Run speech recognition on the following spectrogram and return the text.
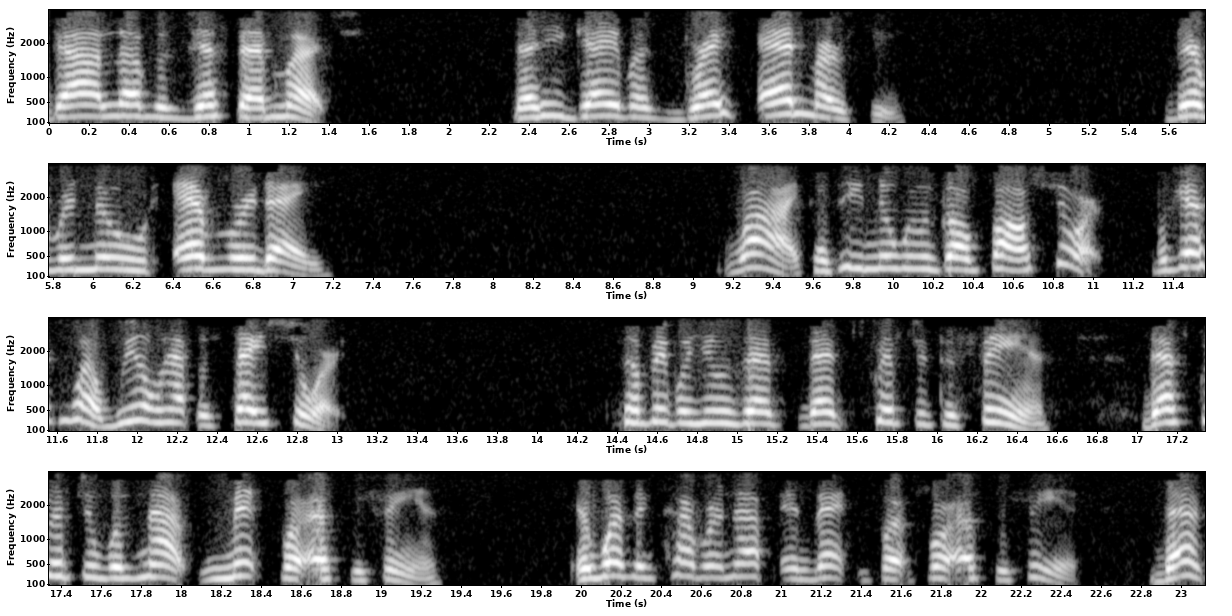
God loves us just that much that he gave us grace and mercy. They're renewed every day. Why? Because he knew we was going to fall short. But guess what? We don't have to stay short. Some people use that, that scripture to sin. That scripture was not meant for us to sin. It wasn't covering up in that for, for us to sin. That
